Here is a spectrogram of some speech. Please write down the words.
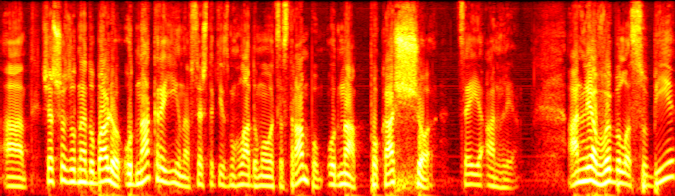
А, ще щось одне добавлю. Одна країна все ж таки змогла домовитися з Трампом, одна поки що, це є Англія. Англія вибила собі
